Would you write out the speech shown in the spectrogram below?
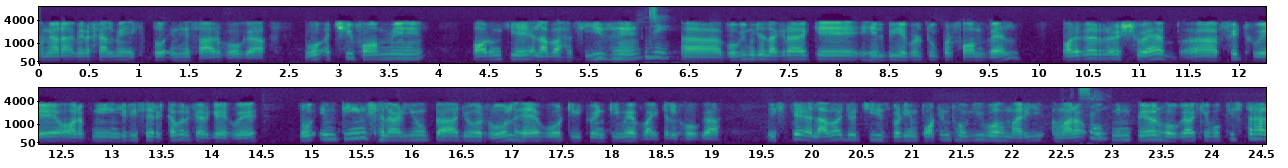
ہمارا میرے خیال میں ایک تو انحصار ہوگا۔ وہ اچھی فارم میں ہیں اور ان کے علاوہ حفیظ ہیں۔ جی۔ وہ بھی مجھے لگ رہا ہے کہ he'll be able to perform well اور اگر شعیب فٹ ہوئے اور اپنی انجری سے ریکور کر گئے ہوئے تو ان تین کھلاڑیوں کا جو رول ہے وہ ٹی ٹوینٹی میں وائٹل ہوگا۔ اس کے علاوہ جو چیز بڑی امپورٹنٹ ہوگی وہ ہماری ہمارا اوپننگ پیئر ہوگا کہ وہ کس طرح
